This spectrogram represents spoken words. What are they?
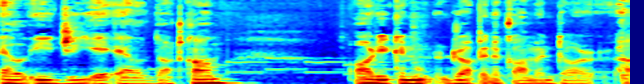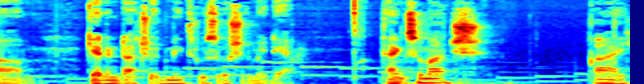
L E G A L dot com, or you can drop in a comment or um, get in touch with me through social media. Thanks so much. Bye.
